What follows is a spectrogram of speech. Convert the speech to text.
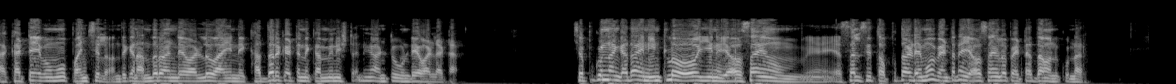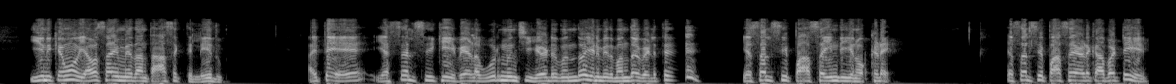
ఆ కట్టేవేమో పంచెలు. అందుకని అందరూ అండేవాళ్ళు ఆయన్ని ఖద్దరు కట్టిన కమ్యూనిస్ట్ అని అంటూ ఉండేవాళ్ళట. చెప్పుకున్నాం కదా ఆయన ఇంట్లో ఈయన వ్యవసాయం ఎస్ఎల్సి తప్పుతాడేమో వెంటనే వ్యవసాయంలో పెట్టేద్దాం అనుకున్నారు. ఈయనకేమో వ్యవసాయం మీద అంత ఆసక్తి లేదు. అయితే ఎస్ఎల్సికి వీళ్ళ ఊరు నుంచి ఏడు మందో ఎనిమిది మందో వెళితే ఎస్ఎల్సి పాస్ అయింది ఈయన ఒక్కడే. ఎస్ఎల్సి పాస్ అయ్యాడు కాబట్టి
